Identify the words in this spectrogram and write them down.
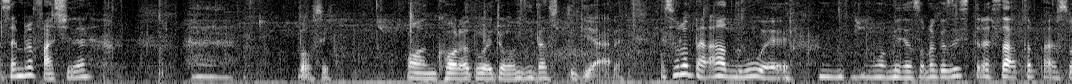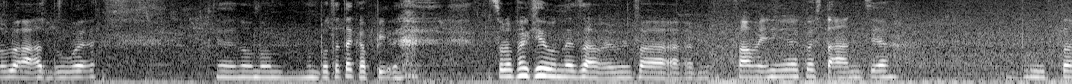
Sembra facile. Boh, sì. Ho ancora due giorni da studiare. È solo per A2. Mamma mia, sono così stressata per solo A2. Eh, non, non- non potete capire. Solo perché un esame mi fa, mi fa venire quest'ansia brutta.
